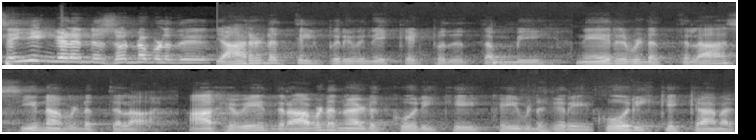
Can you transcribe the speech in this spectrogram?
செய்யுங்கள் என்று சொன்ன பொழுது யாரிடத்தில் பிரிவினை கேட்பது தம்பி? நேருவிடத்திலா சீனாவிடத்திலா ஆகவே திராவிட நாடு கோரிக்கையை கைவிடுகிறேன். கோரிக்கைக்கான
